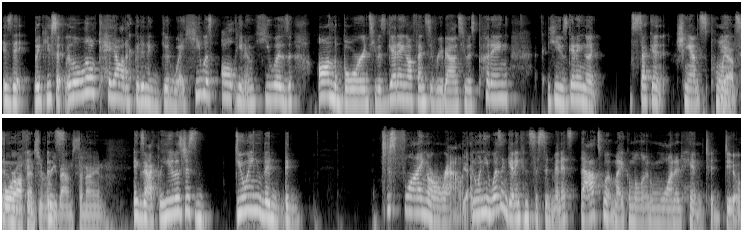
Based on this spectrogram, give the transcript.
is that, like you said, it was a little chaotic, but in a good way. He was all, you know, he was on the boards, he was getting offensive rebounds, he was putting, he was getting like second chance points. Yeah, four and- offensive and- and- rebounds tonight. Exactly. He was just doing the the just flying around. Yeah. And when he wasn't getting consistent minutes, that's what Michael Malone wanted him to do.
